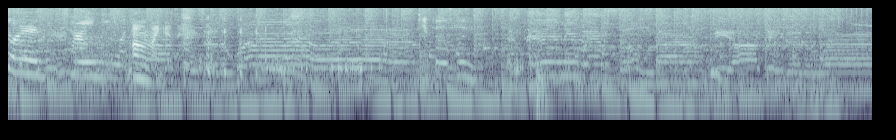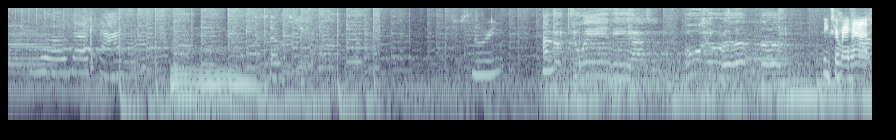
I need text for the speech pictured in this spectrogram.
ones or tiny ones? Oh my goodness. Whoa, that's fast. Snoring. I look you in the eyes and pull you up. Thanks for my hat.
